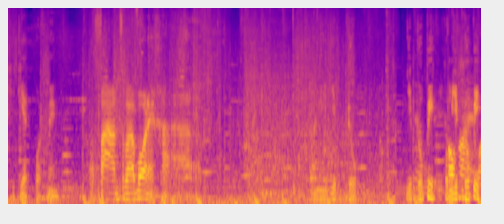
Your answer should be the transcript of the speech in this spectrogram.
ขี้เกียจปลดแม่งขอฟาร์มสปาร์บอลหน่อยครับตัวนี้หยิบดุ๊บหยิบดุ๊บอีกผมหยิบดุ๊บอีก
